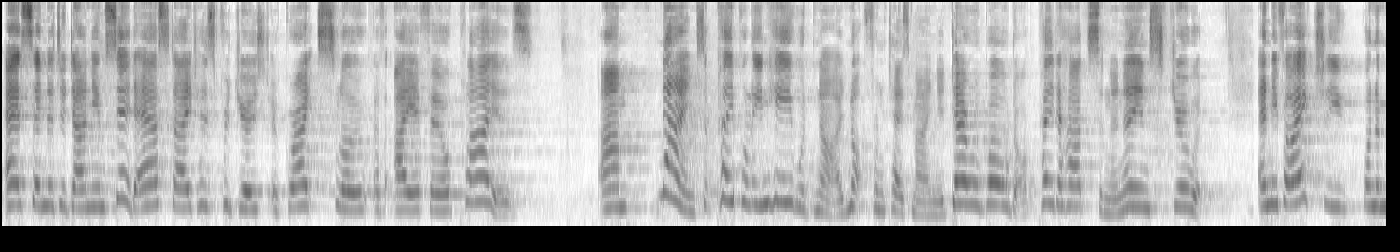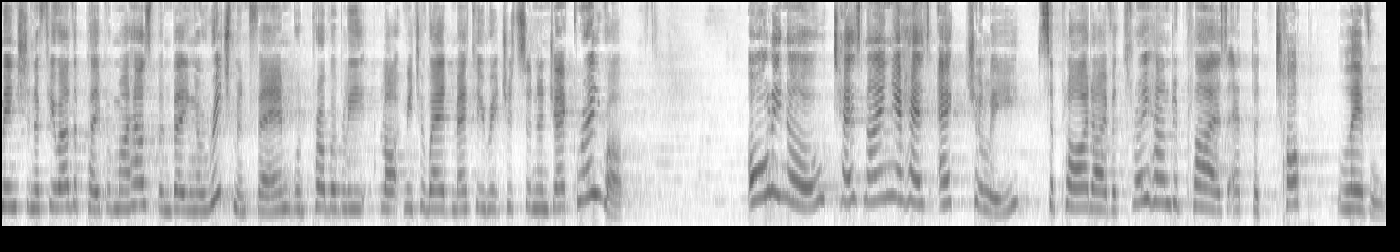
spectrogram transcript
As Senator Duniam said, our state has produced a great slew of AFL players. Um, names that people in here would know, not from Tasmania, Darrel Baldock, Peter Hudson and Ian Stewart. And if I actually want to mention a few other people, my husband, being a Richmond fan, would probably like me to add Matthew Richardson and Jack Riewoldt. All in all, Tasmania has actually supplied over 300 players at the top level.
